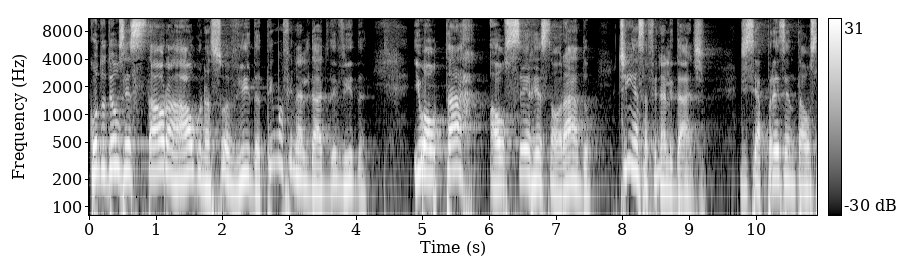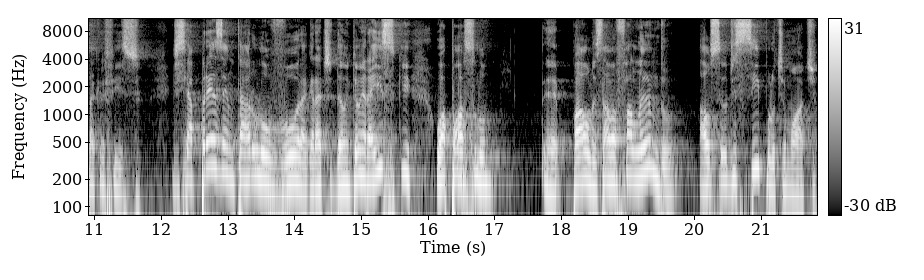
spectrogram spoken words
Quando Deus restaura algo na sua vida, tem uma finalidade de vida. E o altar, ao ser restaurado, tinha essa finalidade de se apresentar o sacrifício de se apresentar o louvor, a gratidão. Então era isso que o apóstolo é, Paulo estava falando ao seu discípulo Timóteo,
